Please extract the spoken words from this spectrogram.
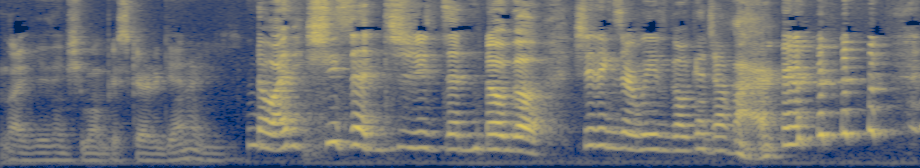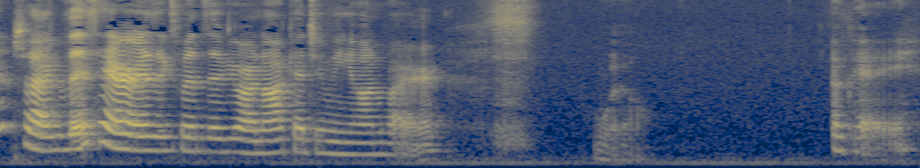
like you think she won't be scared again, or you? No, I think she said she said no go. She thinks her weave's gonna catch on fire. She's like, this hair is expensive. You are not catching me on fire. Well, Okay.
